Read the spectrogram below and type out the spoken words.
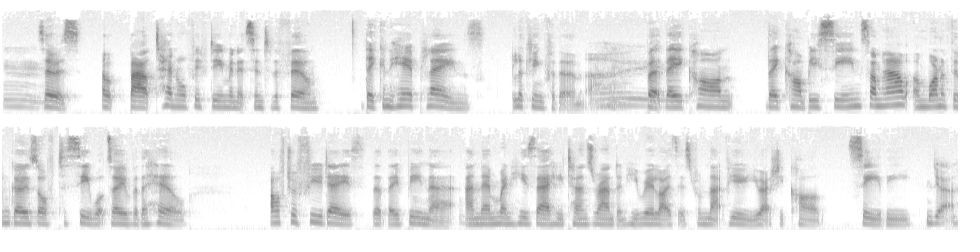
So it's about 10 or 15 minutes into the film. They can hear planes looking for them, but they can't, they can't be seen somehow. And one of them goes off to see what's over the hill after a few days that they've been there. And then when he's there, he turns around and he realizes from that view, you actually can't see the, yeah.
